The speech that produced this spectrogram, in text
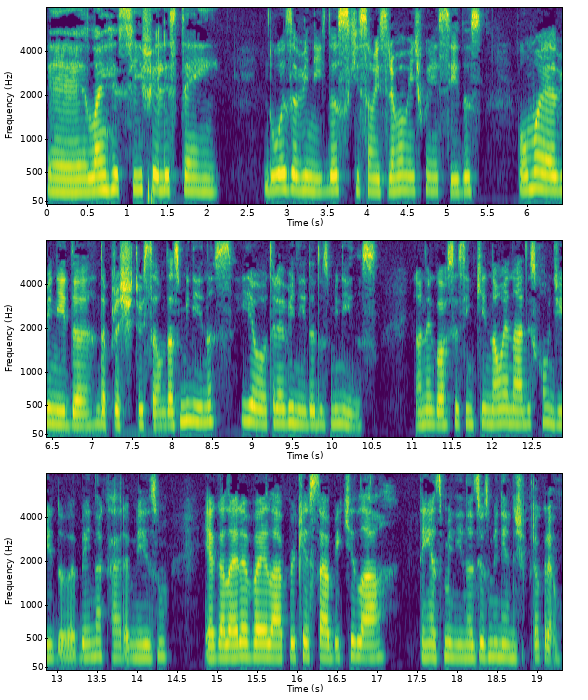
É, lá em Recife eles têm duas avenidas que são extremamente conhecidas. Uma é a Avenida da Prostituição das Meninas e a outra é a Avenida dos Meninos. É um negócio assim que não é nada escondido, é bem na cara mesmo. E a galera vai lá porque sabe que lá tem as meninas e os meninos de programa.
